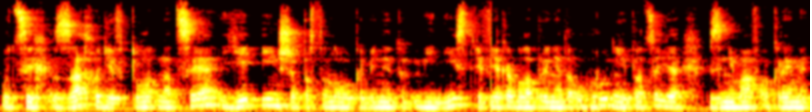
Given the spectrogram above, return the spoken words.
у цих заходів, то на це є інша постанова Кабінету міністрів, яка була прийнята у грудні, і про це я знімав окреме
